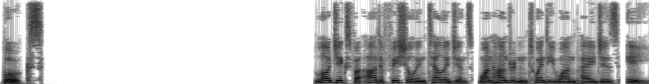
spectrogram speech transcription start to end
Books. Logics for Artificial Intelligence, 121 pages, E.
